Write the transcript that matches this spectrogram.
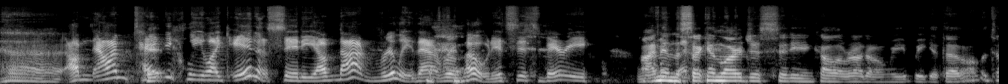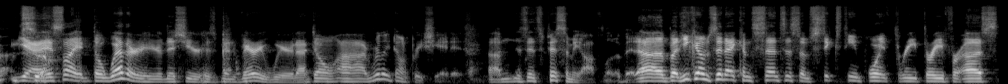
I'm I'm technically like in a city. I'm not really that remote. It's it's very. I'm in the second largest city in Colorado, and we, we get that all the time. Yeah, So, it's like the weather here this year has been very weird. I don't, uh, I really don't appreciate it. Um, it's, it's pissing me off a little bit. Uh, but he comes in at consensus of sixteen point three three for us.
